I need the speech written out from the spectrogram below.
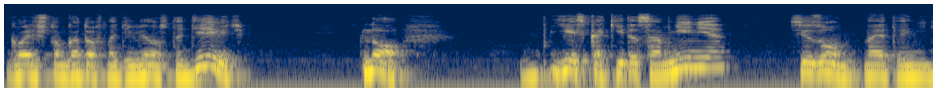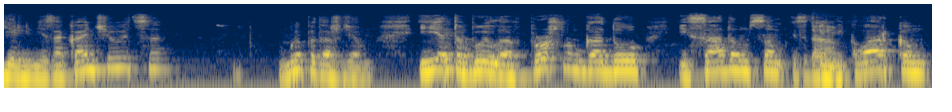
говорит, что он готов на 99%, но есть какие-то сомнения, сезон на этой неделе не заканчивается, мы подождем. И это было в прошлом году и с Адамсом, и с да. Кенни Кларком,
